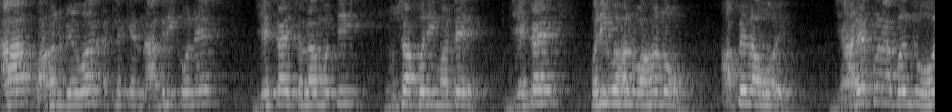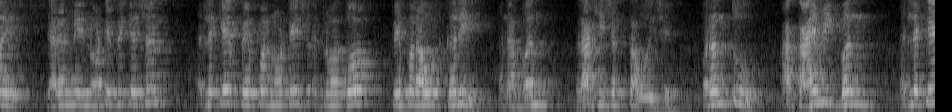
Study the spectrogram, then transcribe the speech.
આ વાહન વ્યવહાર એટલે કે નાગરિકોને જે કાંઈ સલામતી મુસાફરી માટે જે કાંઈ પરિવહન વાહનો આપેલા હોય, જ્યારે પણ આ બંધ હોય, ત્યારે એમની નોટિફિકેશન એટલે કે પેપર નોટિસ અથવા તો પેપર આઉટ કરી અને આ બંધ રાખી શકતા હોય છે. પરંતુ આ કાયમિક બંધ એટલે કે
